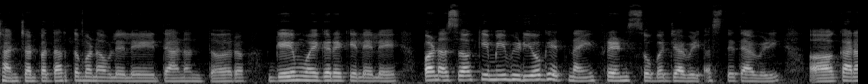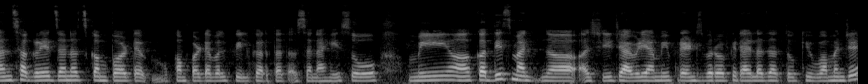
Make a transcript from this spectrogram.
छान छान पदार्थ बनवलेले त्यानंतर गेम वगैरे केलेले. पण असं की मी व्हिडिओ घेत नाही फ्रेंड्ससोबत ज्यावेळी असते त्यावेळी. कारण सगळेजणच कम्फर्टे कम्फर्टेबल फील करतात असं नाही. सो मी कधीच मा अशी ज्यावेळी आम्ही फ्रेंड्स बरोबर फिरायला जातो किंवा म्हणजे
